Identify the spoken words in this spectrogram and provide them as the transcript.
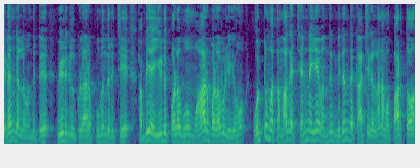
இடங்களில் வந்துட்டு வீடுகளுக்குள்ளார புகுந்துருச்சு. அப்படியே இடுப்பளவும் மார்பளவுலேயும் ஒட்டுமொத்தமாக சென்னையே வந்து மிதந்த காட்சிகள்லாம் நம்ம பார்த்தோம்.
